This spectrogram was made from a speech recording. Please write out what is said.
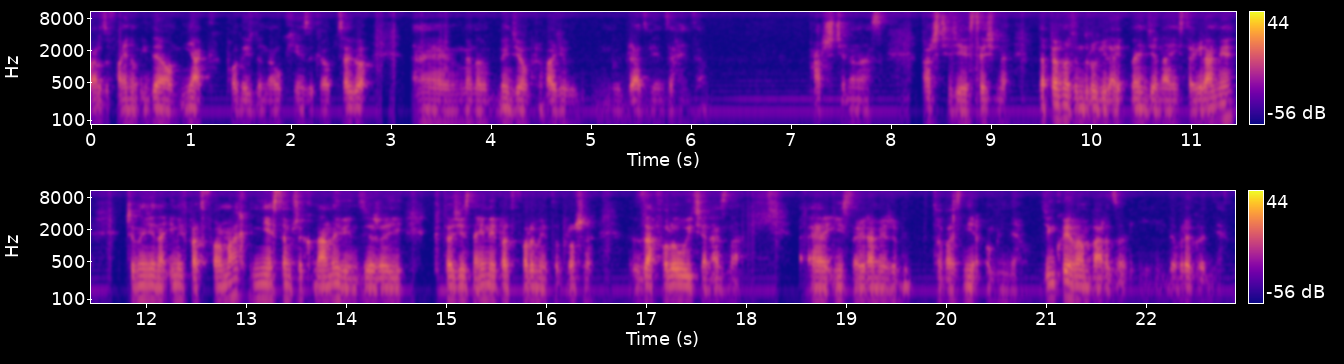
bardzo fajną ideą, jak podejść do nauki języka obcego. Będzie ją prowadził mój brat, więc zachęcam. Patrzcie na nas, patrzcie gdzie jesteśmy. Na pewno ten drugi live będzie na Instagramie, czy będzie na innych platformach. Nie jestem przekonany, więc jeżeli ktoś jest na innej platformie, to proszę zafollowujcie nas na e, Instagramie, żeby to Was nie ominęło. Dziękuję Wam bardzo i dobrego dnia.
